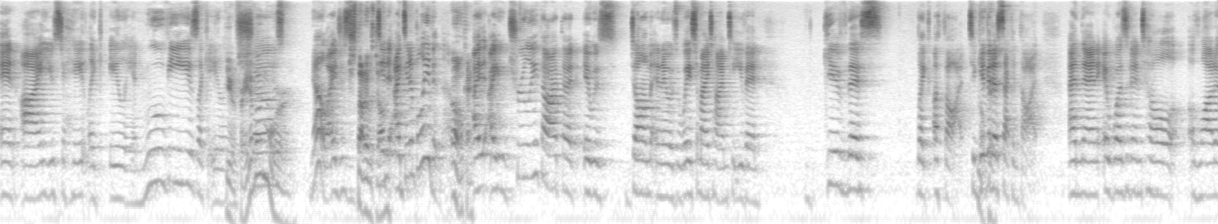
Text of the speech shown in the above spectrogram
and I used to hate like alien movies, like alien. You're afraid shows. of them, or No, I just, Just thought it was dumb? Didn't, I didn't believe in them. Oh, okay. I, I truly thought that it was dumb and it was a waste of my time to even give this like a thought, to give Okay. it a second thought. And then it wasn't until a lot of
